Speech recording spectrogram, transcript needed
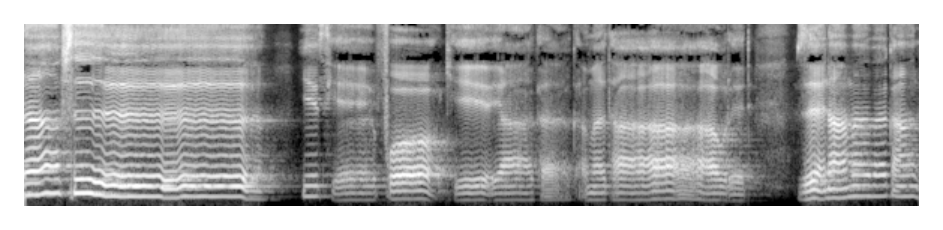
ነፍስ ይሴፎ ኪያከ ከመታውርድ። ዝናመ በቃለ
